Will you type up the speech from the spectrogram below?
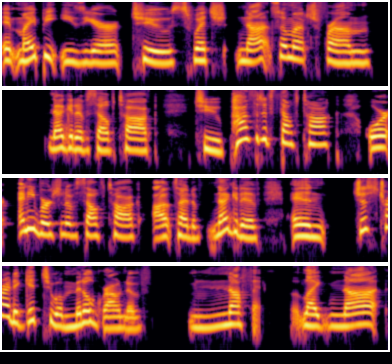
it might be easier to switch not so much from negative self talk to positive self talk or any version of self talk outside of negative and just try to get to a middle ground of nothing, like not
